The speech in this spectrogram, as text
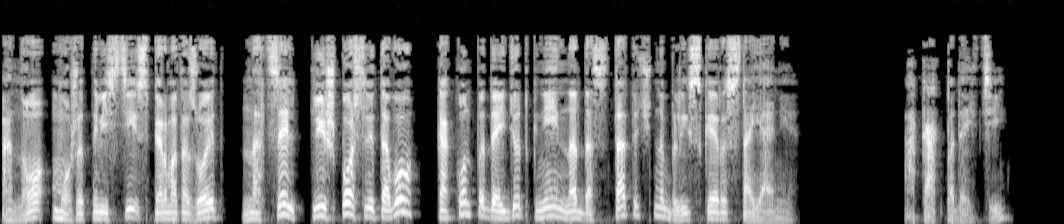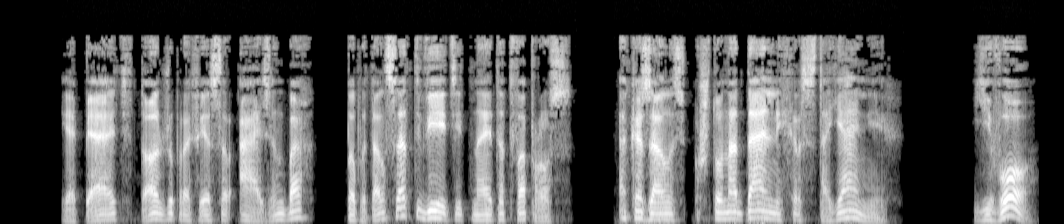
Оно может навести сперматозоид на цель лишь после того, как он подойдет к ней на достаточно близкое расстояние. А как подойти? И опять тот же профессор Айзенбах попытался ответить на этот вопрос. Оказалось, что на дальних расстояниях его,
